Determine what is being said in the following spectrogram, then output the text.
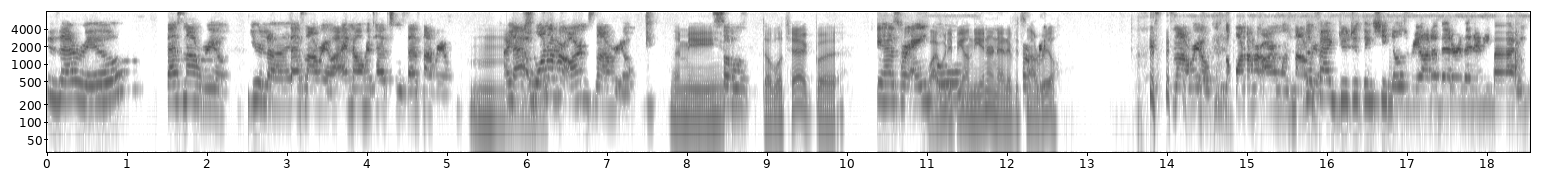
Is that real? That's not real. You're lying. That's not real. I know her tattoos. That's not real. Mm, That sure? one of her arms not real. let me So double check, but she has her ankle. why would it be on the internet if it's not real? It's not real because the one on her arm was not the real. fact Juju thinks she knows Rihanna better than anybody.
